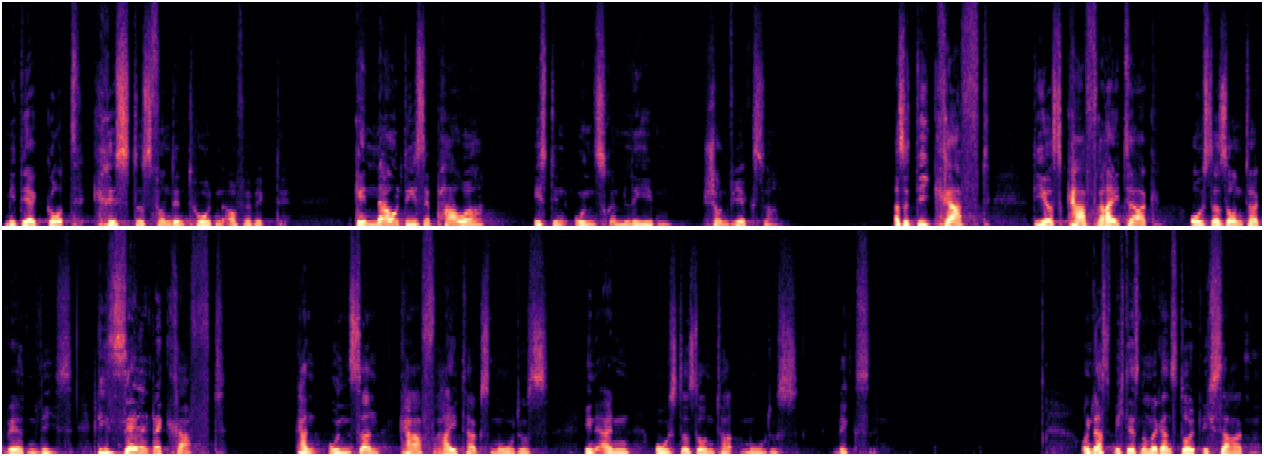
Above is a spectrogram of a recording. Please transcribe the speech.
mit der Gott Christus von den Toten auferweckte. Genau diese Power ist in unserem Leben schon wirksam. Also die Kraft, die aus Karfreitag Ostersonntag werden ließ. Dieselbe Kraft kann unseren Karfreitagsmodus in einen Ostersonntag-Modus wechseln. Und lasst mich das nochmal ganz deutlich sagen.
